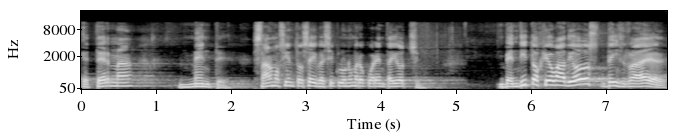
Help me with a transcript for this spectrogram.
eternamente. Salmo 106, versículo número 48. Bendito Jehová Dios de Israel,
